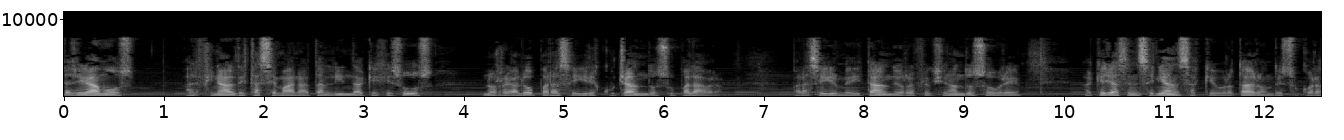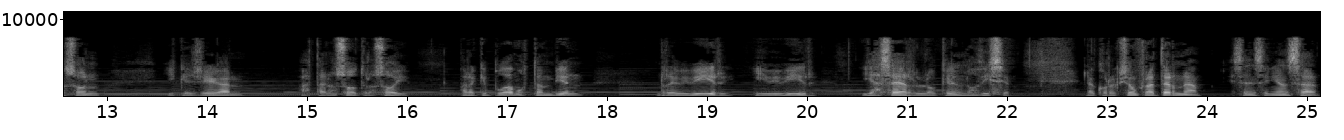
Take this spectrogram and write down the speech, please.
Ya llegamos al final de esta semana tan linda que Jesús nos regaló para seguir escuchando su palabra, para seguir meditando y reflexionando sobre aquellas enseñanzas que brotaron de su corazón y que llegan hasta nosotros hoy, para que podamos también revivir y vivir y hacer lo que Él nos dice. La corrección fraterna, esa enseñanza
